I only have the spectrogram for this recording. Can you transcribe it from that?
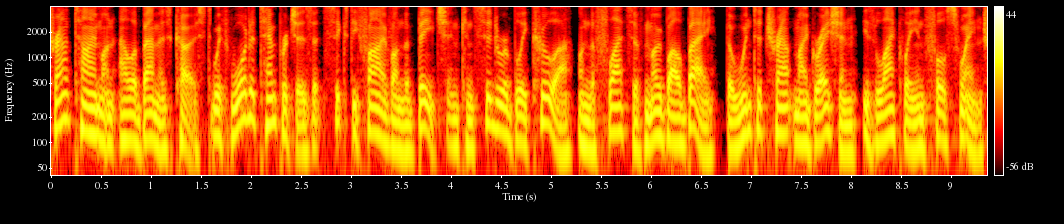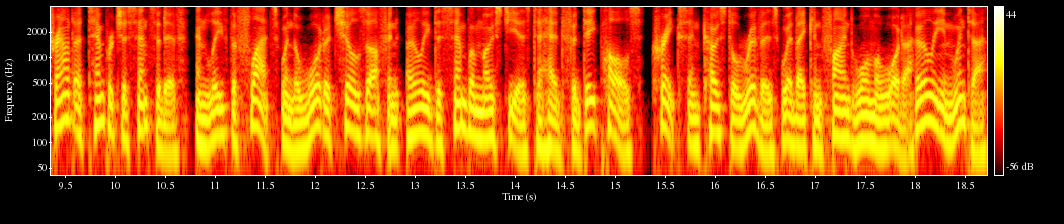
Trout time on Alabama's coast. With water temperatures at 65 on the beach and considerably cooler on the flats of Mobile Bay, the winter trout migration is likely in full swing. Trout are temperature sensitive and leave the flats when the water chills off in early December most years to head for deep holes, creeks and coastal rivers where they can find warmer water. Early in winter,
